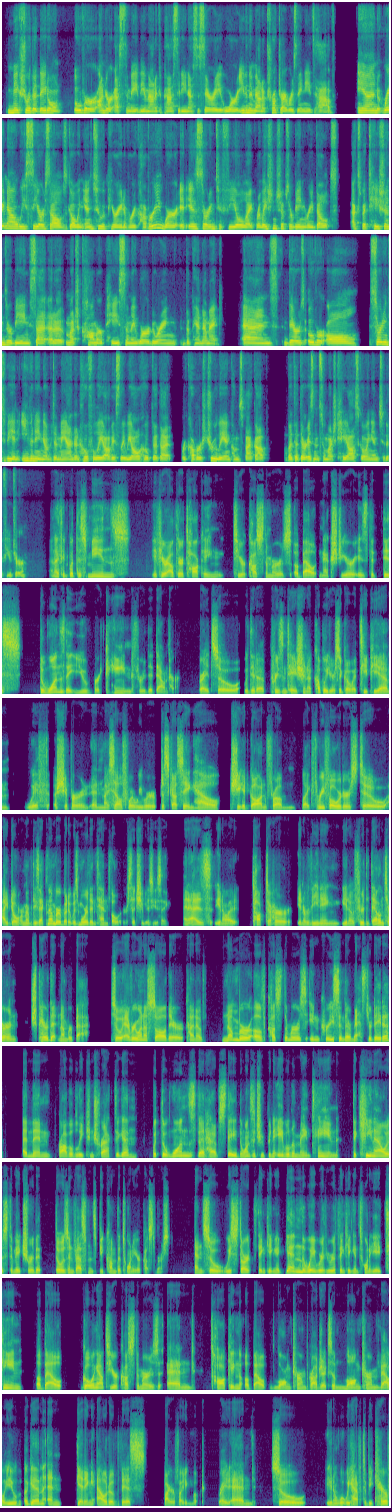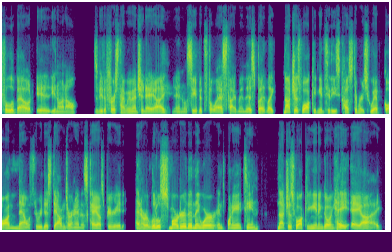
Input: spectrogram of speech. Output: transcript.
make sure that they don't over or underestimate the amount of capacity necessary or even the amount of truck drivers they need to have? And right now, we see ourselves going into a period of recovery where it is starting to feel like relationships are being rebuilt expectations are being set at a much calmer pace than they were during the pandemic. And there's overall starting to be an evening of demand. And hopefully, obviously, we all hope that that recovers truly and comes back up, but that there isn't so much chaos going into the future. And I think what this means, if you're out there talking to your customers about next year, is that this, the ones that you've retained through the downturn, right? So we did a presentation a couple years ago at TPM with a shipper and myself where we were discussing how she had gone from like three forwarders to I don't remember the exact number, but it was more than 10 forwarders that she was using. And as, you know, I talked to her intervening, you know, through the downturn, she pared that number back. So everyone saw their kind of number of customers increase in their master data and then probably contract again. But the ones that have stayed, the ones that you've been able to maintain, the key now is to make sure that those investments become the 20 year customers. And so we start thinking again the way we were thinking in 2018 about going out to your customers and talking about long term projects and long term value again and getting out of this firefighting mode. Right. And so, you know, what we have to be careful about is, you know, and I'll this will be the first time we mention AI, and we'll see if it's the last time in this, but like not just walking into these customers who have gone now through this downturn and this chaos period and are a little smarter than they were in 2018, not just walking in and going, hey, AI,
